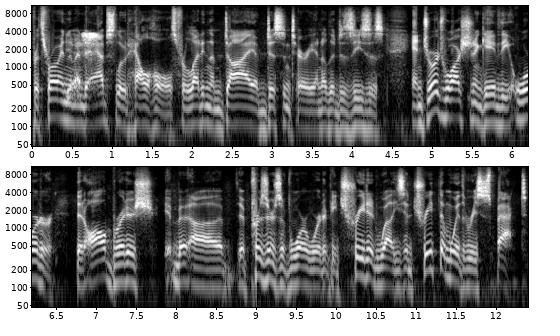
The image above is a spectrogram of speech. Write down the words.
for throwing them Yes. into absolute hellholes, for letting them die of dysentery and other diseases. And George Washington gave the order that all British uh, prisoners of war were to be treated well. He said, treat them with respect.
